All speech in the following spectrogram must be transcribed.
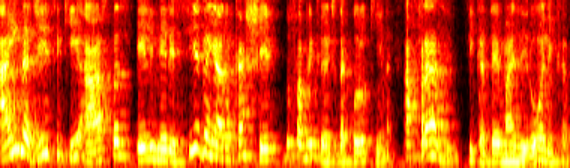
Ainda disse que, aspas, ele merecia ganhar um cachê do fabricante da cloroquina. A frase fica até mais irônica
